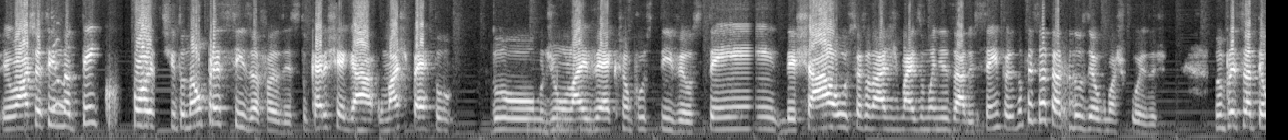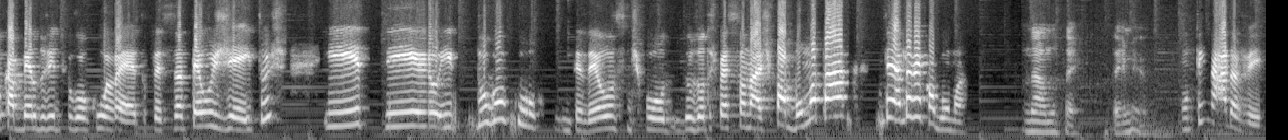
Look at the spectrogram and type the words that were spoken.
Eu acho assim, não tem coisa que tu não precisa fazer. Se tu quer chegar o mais perto do, de um live action possível, sem deixar os personagens mais humanizados sempre, não precisa traduzir algumas coisas não precisa ter o cabelo do jeito que o Goku é, tu precisa ter os jeitos e, e, e do Goku, entendeu? Assim, tipo, dos outros personagens. Tipo, a Buma tá. Não tem nada a ver com a Buma. Não, não tem. Não tem mesmo. Não tem nada a ver,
